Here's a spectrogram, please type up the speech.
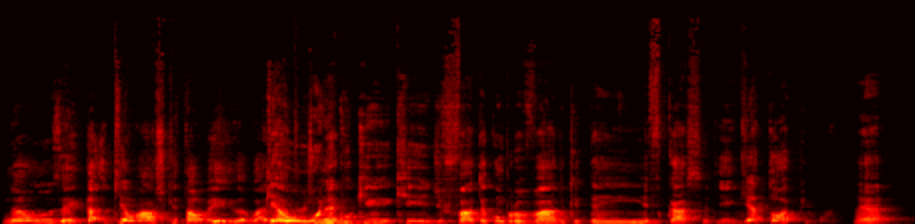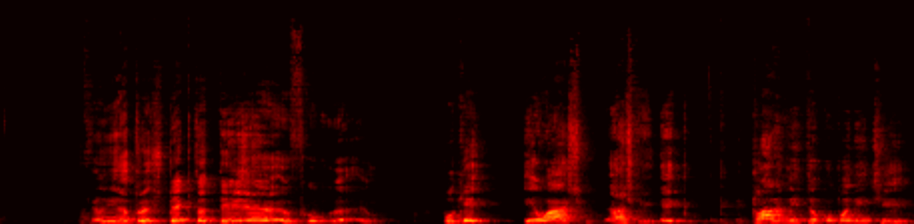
Não, não usei. Tá, Que eu acho que talvez agora. Que é o único que, que de fato é comprovado que tem eficácia. E que é tópico. É. Então, em retrospecto, até eu fico. Porque eu acho. acho que é, claramente tem um componente.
